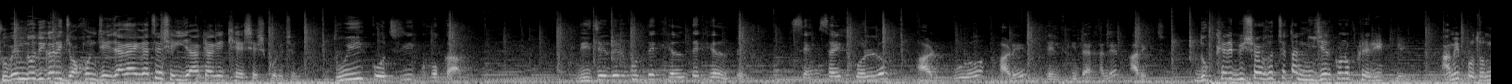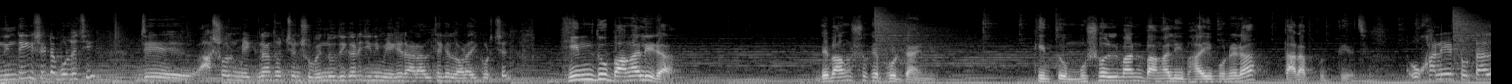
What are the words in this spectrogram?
শুভেন্দু অধিকারী যখন যে জায়গায় গেছে সেই জায়গাকে আগে খেয়ে শেষ করেছেন। দুই কচি খোকা নিজেদের মধ্যে খেলতে খেলতে সেম সাইড করল আর পুরো হাড়ে ভেলকি দেখালেন আরেকজন দুঃখের বিষয় হচ্ছে তার নিজের কোনো ক্রেডিট নেই। আমি প্রথম দিন থেকেই সেটা বলেছি যে আসল মেঘনাথ হচ্ছেন শুভেন্দু অধিকারী যিনি মেঘের আড়াল থেকে লড়াই করছেন। হিন্দু বাঙালিরা দেবাংশকে ভোট দেয়নি কিন্তু মুসলমান বাঙালি ভাই বোনেরা তারা ভোট দিয়েছে। ওখানে টোটাল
